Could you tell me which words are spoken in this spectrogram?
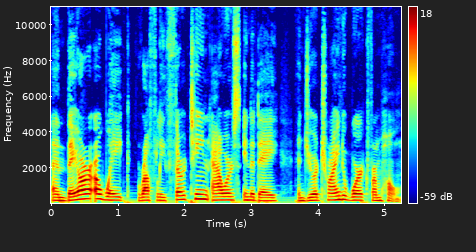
and they are awake roughly 13 hours in a day and you're trying to work from home.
